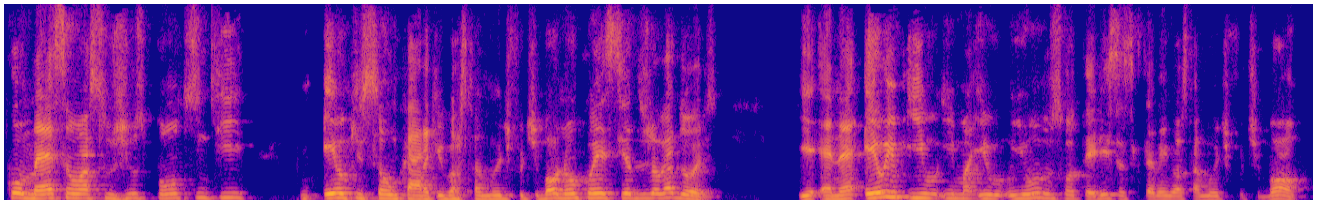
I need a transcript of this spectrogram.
começam a surgir os pontos em que eu, que sou um cara que gosta muito de futebol, não conhecia dos jogadores. E, é, né, eu e, e, e, e um dos roteiristas que também gosta muito de futebol,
